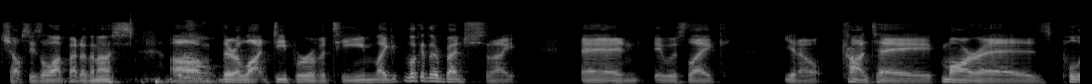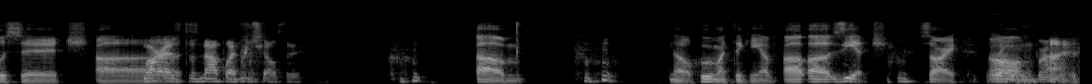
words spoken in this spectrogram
Chelsea's a lot better than us. Um, they're a lot deeper of a team. Like look at their bench tonight, and it was like you know Kanté, Mahrez, Pulisic. Uh, Mahrez does not play for Chelsea. Um, no, who am I thinking of? Uh, uh, Ziyech. Sorry, oh, wrong, Brian,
